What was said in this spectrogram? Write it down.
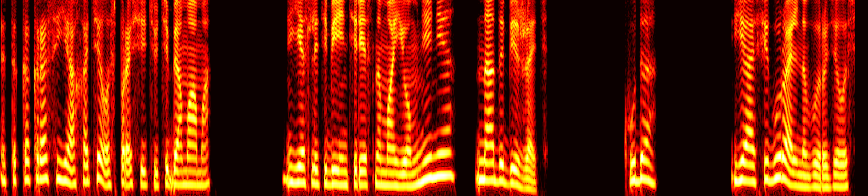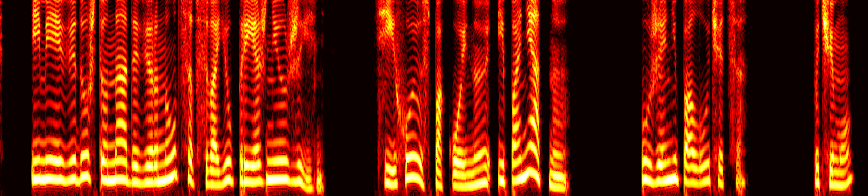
«Это как раз я хотела спросить у тебя, мама. Если тебе интересно мое мнение, надо бежать». «Куда?» Я фигурально выразилась, имея в виду, что надо вернуться в свою прежнюю жизнь. Тихую, спокойную и понятную. Уже не получится. Почему?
